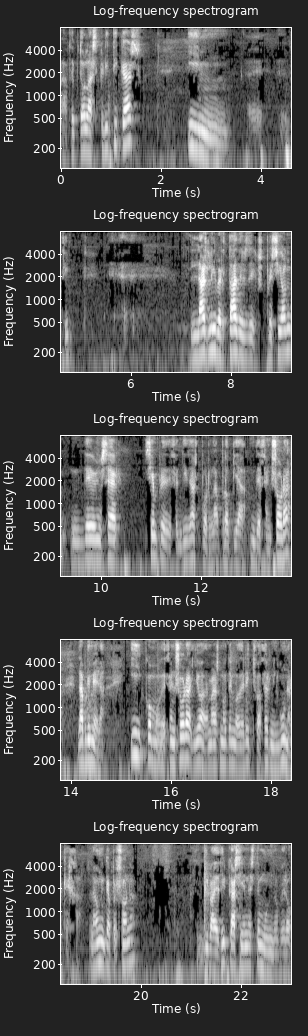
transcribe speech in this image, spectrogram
Acepto las críticas y, mm, eh, eh, las libertades de expresión deben ser siempre defendidas por la propia defensora, la primera. Y como defensora yo además no tengo derecho a hacer ninguna queja. La única persona, iba a decir casi en este mundo, pero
